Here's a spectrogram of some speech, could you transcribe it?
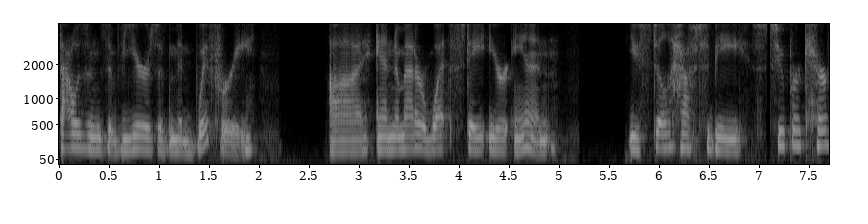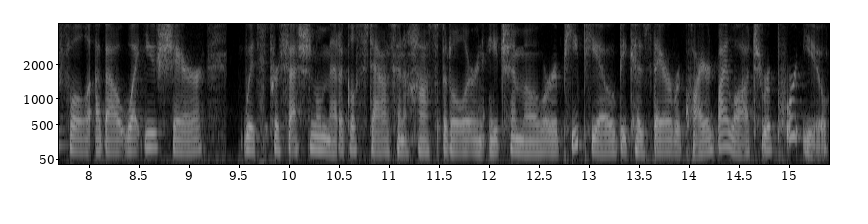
thousands of years of midwifery, uh, and no matter what state you're in, you still have to be super careful about what you share with professional medical staff in a hospital or an HMO or a PPO because they are required by law to report you.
